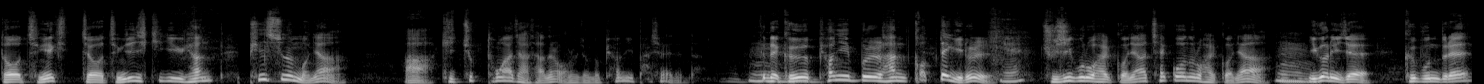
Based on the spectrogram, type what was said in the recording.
더 증액 저 증진시키기 위한 필수는 뭐냐? 아, 기축 통화 자산을 어느 정도 편입하셔야 된다. 근데 음. 그 편입을 한 껍데기를 예. 주식으로 할 거냐, 채권으로 할 거냐, 음. 이거는 이제 그분들의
